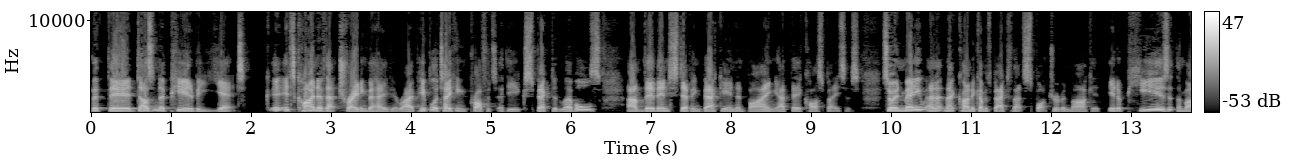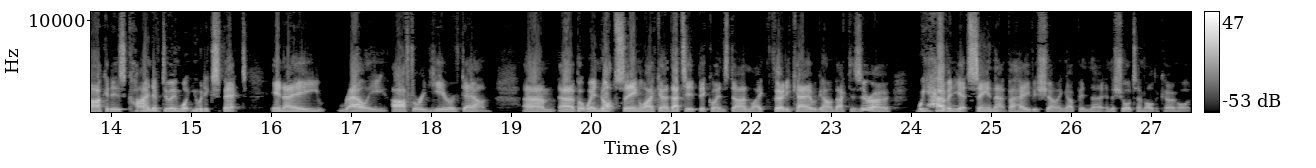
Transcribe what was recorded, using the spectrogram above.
but there doesn't appear to be yet it's kind of that trading behavior, right? People are taking profits at the expected levels. Um, they're then stepping back in and buying at their cost basis. So, in many, and that kind of comes back to that spot driven market. It appears that the market is kind of doing what you would expect in a rally after a year of down. Um, uh, but we're not seeing like a, that's it, Bitcoin's done, like 30K, we're going back to zero. We haven't yet seen that behavior showing up in the in the short term holder cohort.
